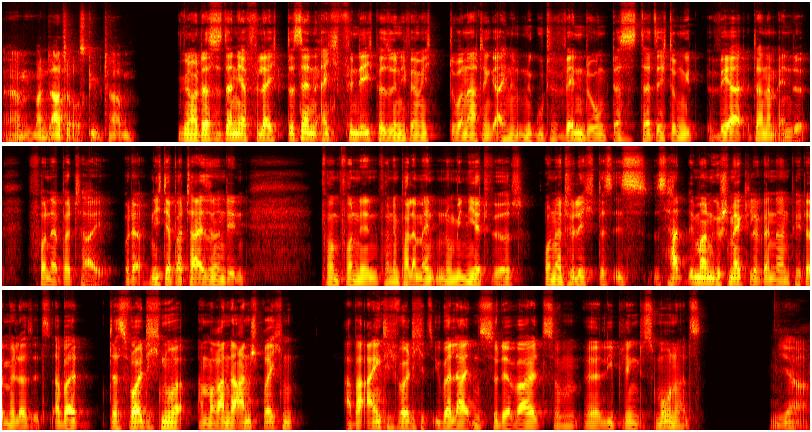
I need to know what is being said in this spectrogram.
ähm, Mandate ausgeübt haben. Genau, das ist dann ja vielleicht, das ist ja eigentlich, finde ich persönlich, wenn ich drüber nachdenke, eigentlich eine, gute Wendung, dass es tatsächlich darum geht, wer dann am Ende von der Partei, oder nicht der Partei, sondern den, von, von, den, von den Parlamenten nominiert wird. Und natürlich, das ist, es hat immer ein Geschmäckle, wenn dann Peter Müller sitzt. Aber das wollte ich nur am Rande ansprechen. Aber eigentlich wollte ich jetzt überleiten zu der Wahl zum äh, Liebling des Monats. Ja.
